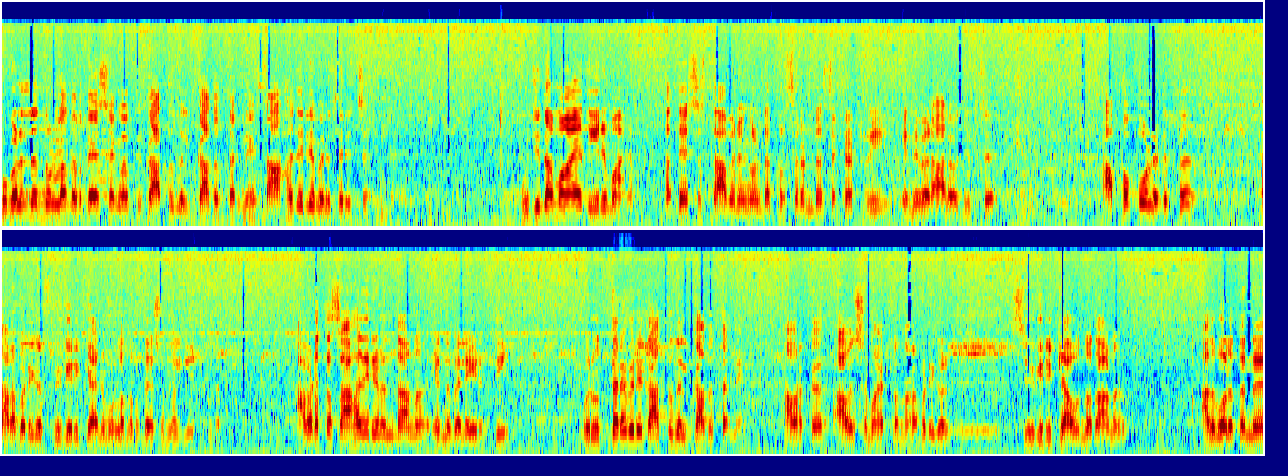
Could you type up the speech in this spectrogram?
മുകളിൽ നിന്നുള്ള നിർദ്ദേശങ്ങൾക്ക് കാത്തു നിൽക്കാതെ തന്നെ സാഹചര്യമനുസരിച്ച് ഉചിതമായ തീരുമാനം തദ്ദേശ സ്ഥാപനങ്ങളുടെ പ്രസിഡന്റ് സെക്രട്ടറി എന്നിവർ ആലോചിച്ച് അപ്പപ്പോൾ എടുത്ത് നടപടികൾ സ്വീകരിക്കാനുമുള്ള നിർദ്ദേശം നൽകിയിട്ടുണ്ട്. അവിടുത്തെ സാഹചര്യം എന്താണ് എന്ന് വിലയിരുത്തി ഒരു ഉത്തരവിന് കാത്തു നിൽക്കാതെ തന്നെ അവർക്ക് ആവശ്യമായിട്ടുള്ള നടപടികൾ സ്വീകരിക്കാവുന്നതാണ്. അതുപോലെ തന്നെ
